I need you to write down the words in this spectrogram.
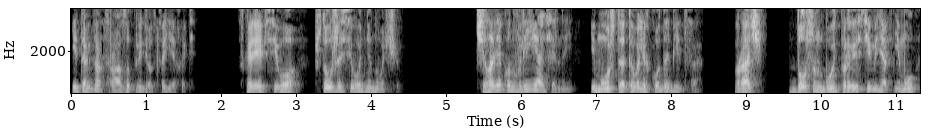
и тогда сразу придется ехать. Скорее всего, что уже сегодня ночью. Человек он влиятельный и может этого легко добиться. Врач должен будет провести меня к нему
